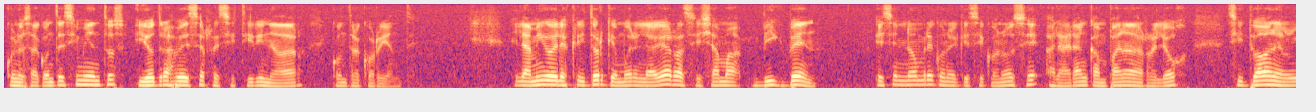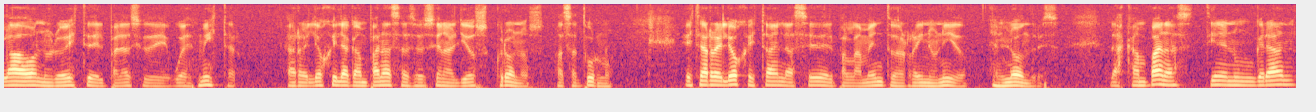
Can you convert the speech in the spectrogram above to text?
con los acontecimientos y otras veces resistir y nadar contra corriente. El amigo del escritor que muere en la guerra se llama Big Ben. Es el nombre con el que se conoce a la gran campana de reloj situada en el lado noroeste del Palacio de Westminster. El reloj y la campana se asocian al dios Cronos, a Saturno. Este reloj está en la sede del Parlamento del Reino Unido, en Londres. Las campanas tienen un gran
